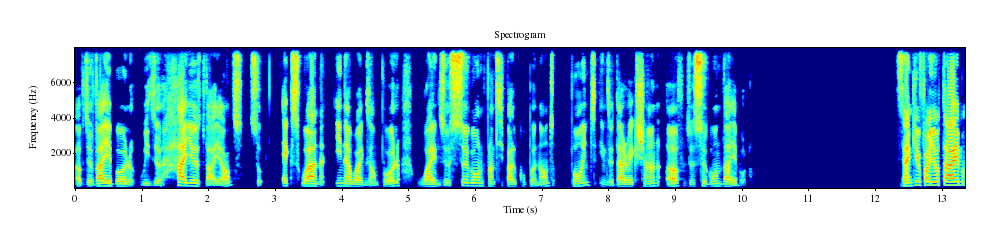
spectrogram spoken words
of the variable with the highest variance, so x1 in our example, while the second principal component points in the direction of the second variable. Thank you for your time.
